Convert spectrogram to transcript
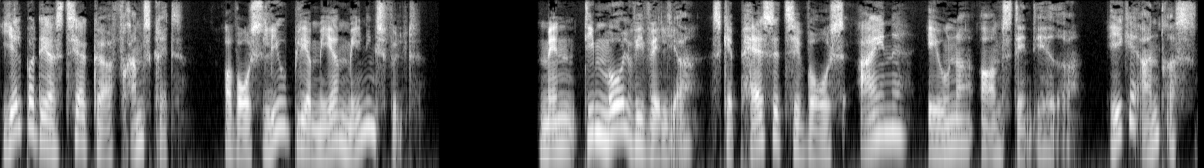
hjælper det os til at gøre fremskridt, og vores liv bliver mere meningsfyldt. Men de mål, vi vælger, skal passe til vores egne evner og omstændigheder, ikke andres.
